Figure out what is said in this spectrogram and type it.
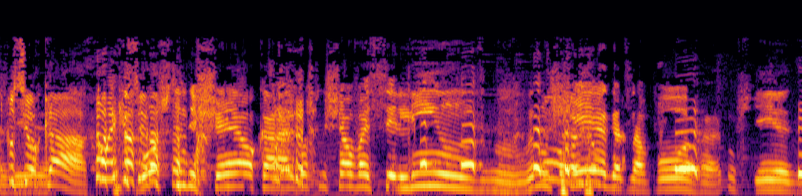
fantástico, K! porra! Como é que você... Ghost in the Shell, caralho. Ghost in the Shell vai ser lindo. Não chega essa porra. Não chega.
